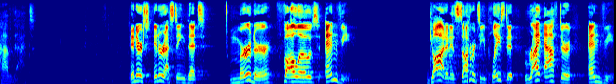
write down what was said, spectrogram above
have that. Inter- interesting that murder follows envy. God, in His sovereignty, placed it right after envy.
